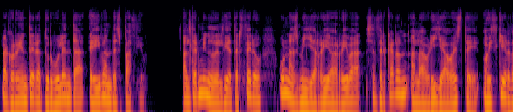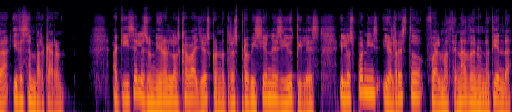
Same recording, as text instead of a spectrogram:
La corriente era turbulenta e iban despacio. Al término del día tercero, unas millas río arriba se acercaron a la orilla oeste o izquierda y desembarcaron. Aquí se les unieron los caballos con otras provisiones y útiles, y los ponis y el resto fue almacenado en una tienda,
